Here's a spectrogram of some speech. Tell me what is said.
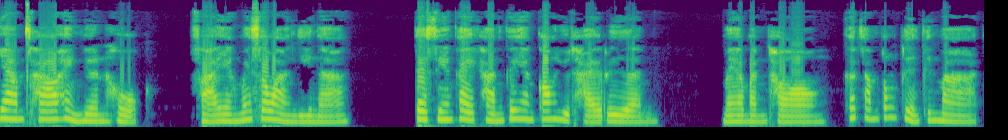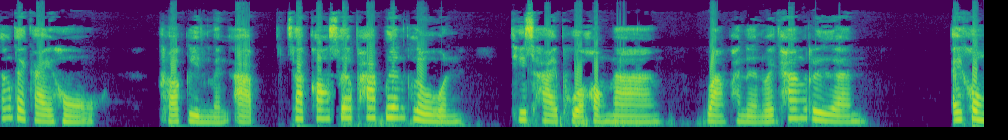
ยามเช้าแห่งเดือนหก ฟ้ายังไม่สว่างดีนัก แต่เสียงไก่ขันก็ยังก้องอยู่ท้ายเรือน แม่วันทองก็จำต้องตื่นขึ้นมาตั้งแต่ไก่โหเพราะกลิ่นเหม็นอับจากกองเสื้อผ้าเปื้อนโคลน ที่ชายผัวของนาง วางผเนินไว้ข้างเรือน ไอ้คง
